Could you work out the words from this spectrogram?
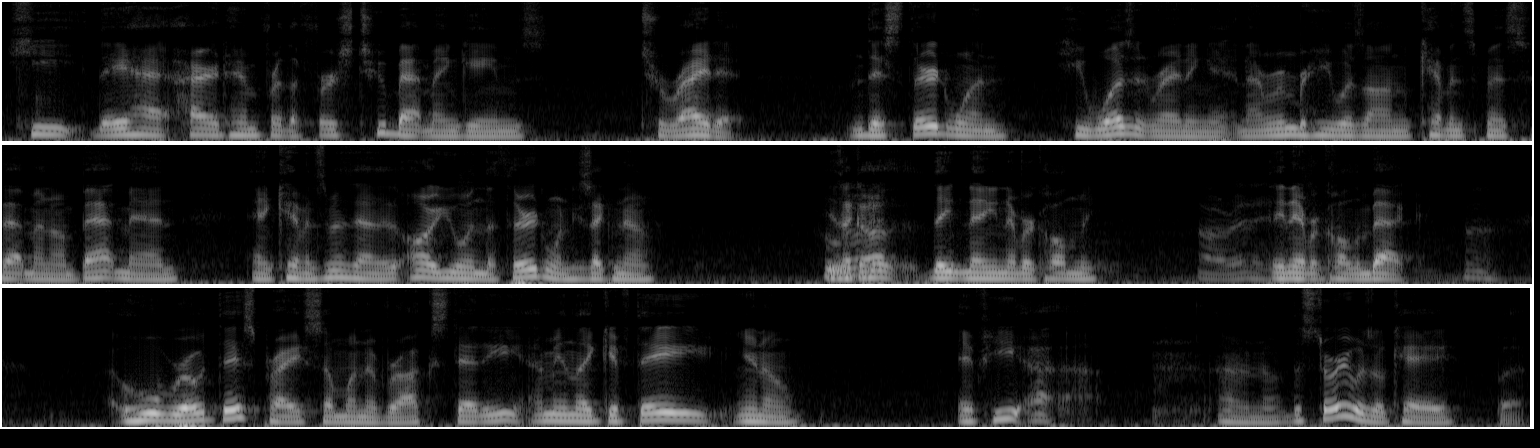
He they had hired him for the first two Batman games to write it. This third one, he wasn't writing it, and I remember he was on Kevin Smith's Fat Man on Batman, and Kevin Smith said, "Oh, are you in the third one?" He's like, "No." He's like, "Oh, they, they never called me. Oh, really? They never called him back." Huh. Who wrote this? Probably someone of Rocksteady. I mean, like if they, you know, if he, I, I don't know. The story was okay, but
